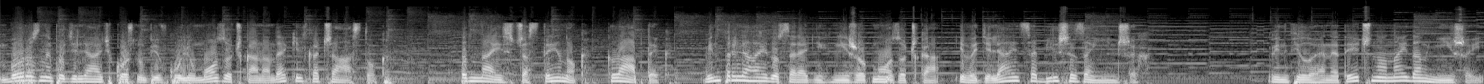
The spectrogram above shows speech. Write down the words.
Борозни поділяють кожну півкулю мозочка на декілька часток. Одна із частинок клаптик. Він прилягає до середніх ніжок мозочка і виділяється більше за інших. Він філогенетично найдавніший.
